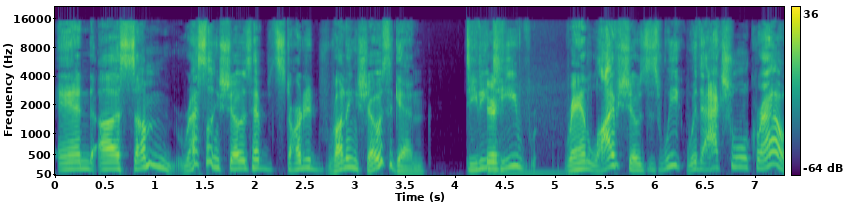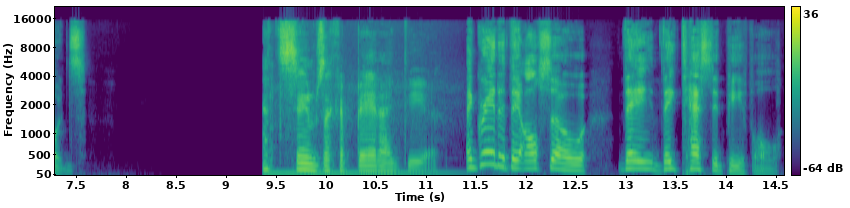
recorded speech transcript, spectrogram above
and uh, some wrestling shows have started running shows again. DDT ran live shows this week with actual crowds. That seems like a bad idea. And granted, they also they they tested people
